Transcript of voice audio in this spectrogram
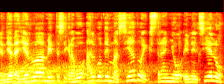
El día de ayer nuevamente se grabó algo demasiado extraño en el cielo.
